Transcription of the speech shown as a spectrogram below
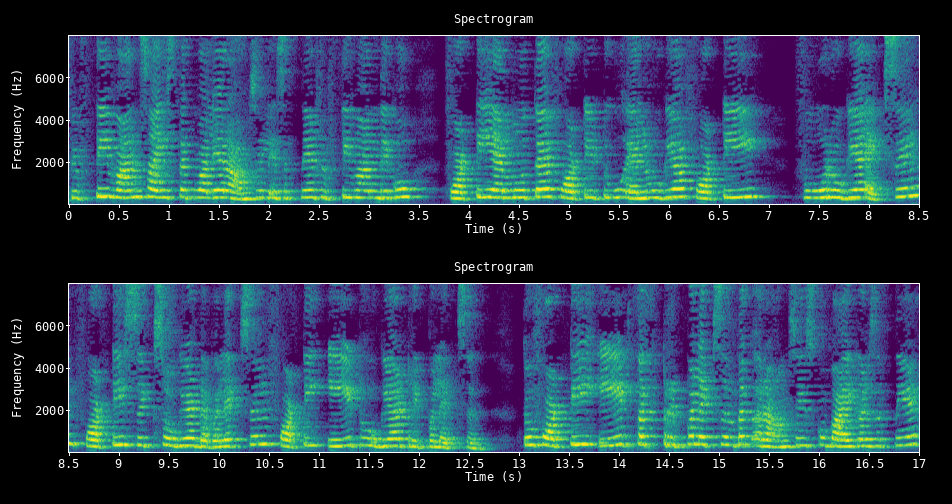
51 साइज़ तक वाले आराम से ले सकते हैं। 51 देखो 40 एम होता है 42 एल हो गया 44 हो गया एक्सएल 46 हो गया डबल एक्सएल 48 हो गया ट्रिपल एक्सएल तो 48 तक ट्रिपल एक्सएल आराम से इसको बाय कर सकते हैं।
